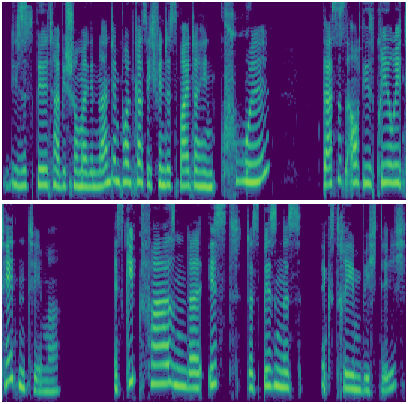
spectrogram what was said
Dieses Bild habe ich schon mal genannt im Podcast. Ich finde es weiterhin cool, das ist auch dieses Prioritätenthema. Es gibt Phasen, da ist das Business extrem wichtig.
